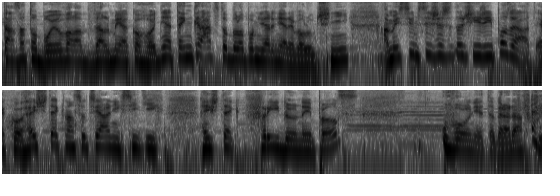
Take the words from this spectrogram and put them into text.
ta za to bojovala velmi jako hodně, tenkrát to bylo poměrně revoluční a myslím si, že se to šíří pořád, jako hashtag na sociálních sítích, hashtag Freedle Nipples, uvolněte bradavky,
